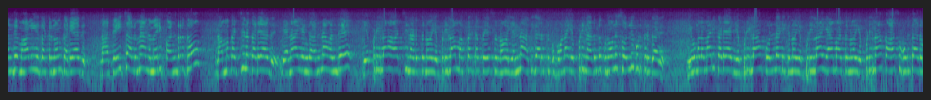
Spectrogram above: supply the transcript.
வந்து மாளிகை கட்டணும்னு கிடையாது. நான் ஜெயிச்சாலுமே அந்த மாதிரி பண்றதும் நம்ம கட்சியில கிடையாது. ஏன்னா எங்க அண்ணன் வந்து எப்படிலாம் ஆட்சி நடத்தணும் எப்படிலாம் மக்கள்கிட்ட பேசணும் என்ன அதிகாரத்துக்கு போனா எப்படி நடந்துக்கணும்னு சொல்லி கொடுத்துருக்காரு. இவங்கள மாதிரி கிடையாது. எப்படிலாம் கொள்ளடிக்கணும் எப்படிலாம் ஏமாத்தணும் எப்படிலாம் காசு கொடுத்து அதை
